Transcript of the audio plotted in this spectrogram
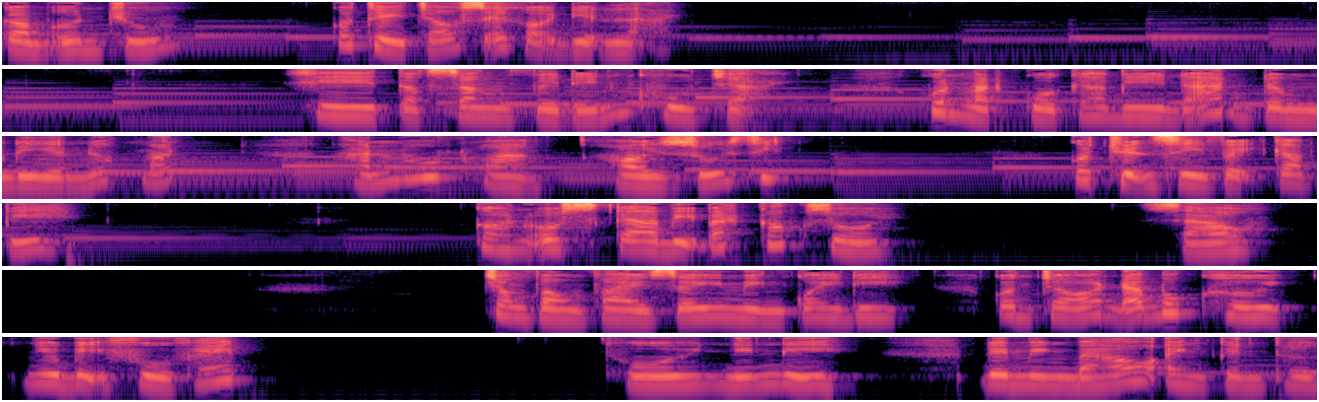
Cảm ơn chú. Có thể cháu sẽ gọi điện lại. Khi tặc răng về đến khu trại, khuôn mặt của Gabi đã đầm đìa nước mắt. Hắn hốt hoảng, hỏi rối rít. Có chuyện gì vậy Gabi? Con Oscar bị bắt cóc rồi. Sao? Trong vòng vài giây mình quay đi, con chó đã bốc hơi như bị phù phép. Thôi, nín đi, để mình báo anh Cần Thư.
